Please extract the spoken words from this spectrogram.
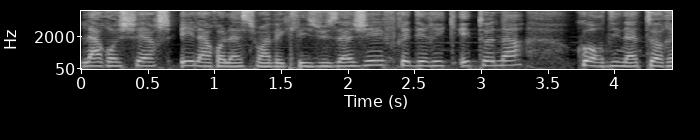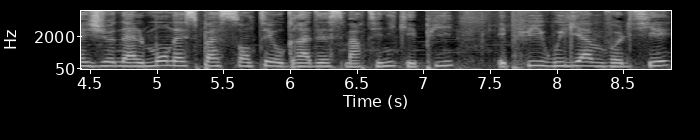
la recherche et la relation avec les usagers. Frédéric Etona, coordinateur régional Mon Espace Santé au Grades Martinique. Et puis, et puis William Voltier,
